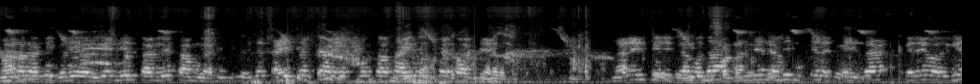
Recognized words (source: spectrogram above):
ಮಾನಗಡ್ಡಿ ಗಡಿಯವರೆಗೆ ನೀರು ಕಾಲುವೆ ಕಾಮಗಾರಿ ಐದು ಲಕ್ಷ ಐವತ್ಮೂರು ಸಾವಿರದ ಐನೂರು ರೂಪಾಯಿ ಪಾವತಿ ನಾರಾಯಣಕೆರೆ ಗ್ರಾಮದ ನದಿ ಮುಖ್ಯ ರಸ್ತೆಯಿಂದ ಕೆರೆಯವರೆಗೆ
